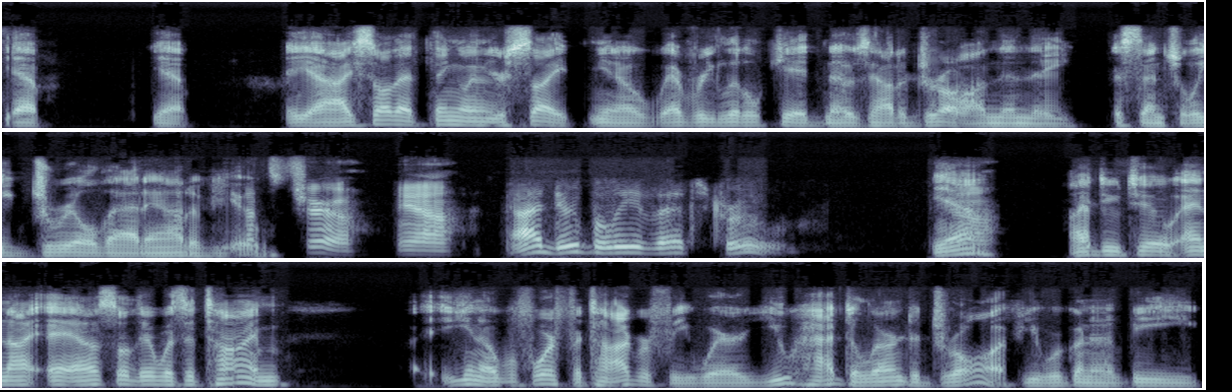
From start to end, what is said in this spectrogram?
Yep. Yep. Yeah, I saw that thing on your site. You know, every little kid knows how to draw, and then they essentially drill that out of you. That's true. Yeah. I do believe that's true. Yeah, Yeah. I do too. And I and also there was a time, you know, before photography where you had to learn to draw if you were going to be,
